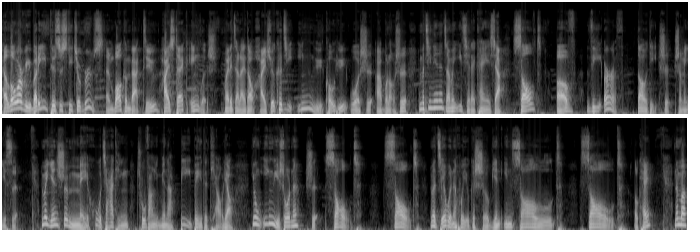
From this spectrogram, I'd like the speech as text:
Hello, everybody. This is Teacher Bruce, and welcome back to High Tech English. 欢迎大家来到海学科技英语口语，我是阿波老师。那么今天呢，咱们一起来看一下 “salt of the earth” 到底是什么意思。那么盐是每户家庭厨房里面呢必备的调料，用英语说呢是 salt，salt。那么结尾呢会有个舌边音 ok 那么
